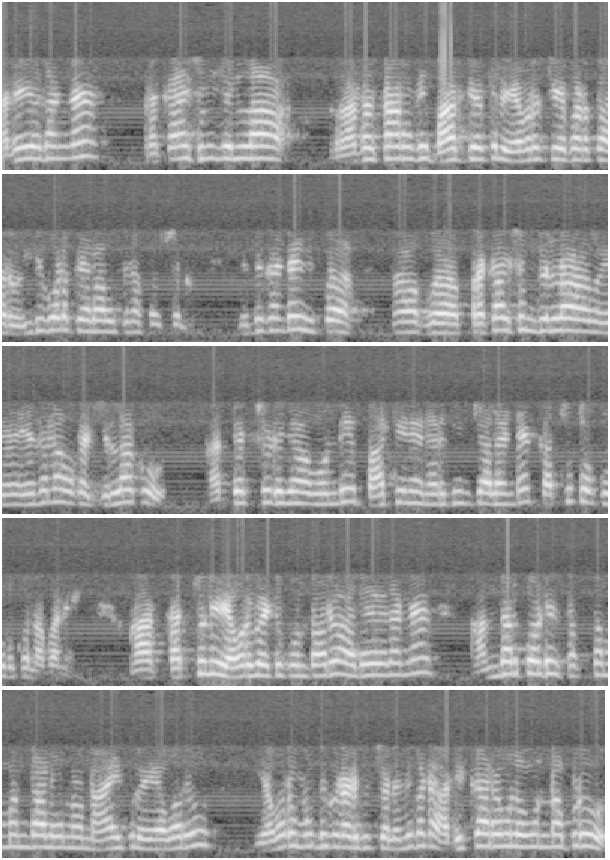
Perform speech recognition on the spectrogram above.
అదేవిధంగా ప్రకాశం జిల్లా రథసారథి బాధ్యతలు ఎవరు చేపడతారు? ఇది కూడా తేలాల్సిన క్వశ్చన్. ఎందుకంటే ఇప్ప- ప్రకాశం జిల్లా ఏదైనా ఒక జిల్లాకు అధ్యక్షుడిగా ఉండి పార్టీని నడిపించాలంటే ఖర్చుతో కూడుకున్న పని. ఆ ఖర్చును ఎవరు పెట్టుకుంటారు? అదేవిధంగా అందరితోటి సత్సంబంధాలు ఉన్న నాయకులు ఎవరు? ఎవరు ముందుకు నడిపించాలి? ఎందుకంటే అధికారంలో ఉన్నప్పుడు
